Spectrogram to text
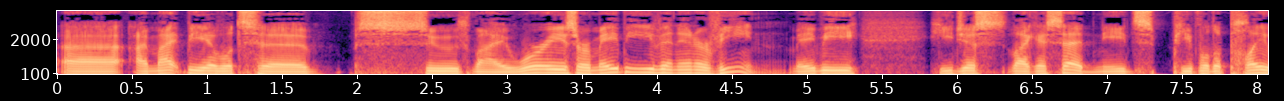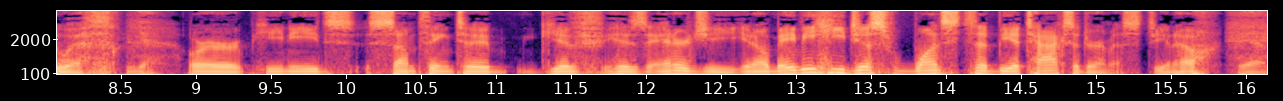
uh, I might be able to soothe my worries, or maybe even intervene. Maybe he just, like I said, needs people to play with, Yeah. or he needs something to give his energy. You know, maybe he just wants to be a taxidermist. You know, Yeah.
